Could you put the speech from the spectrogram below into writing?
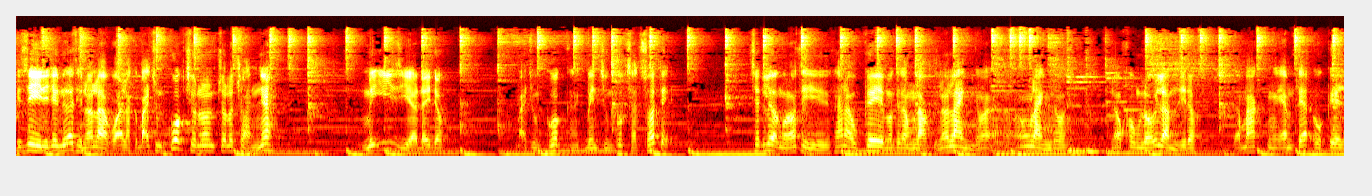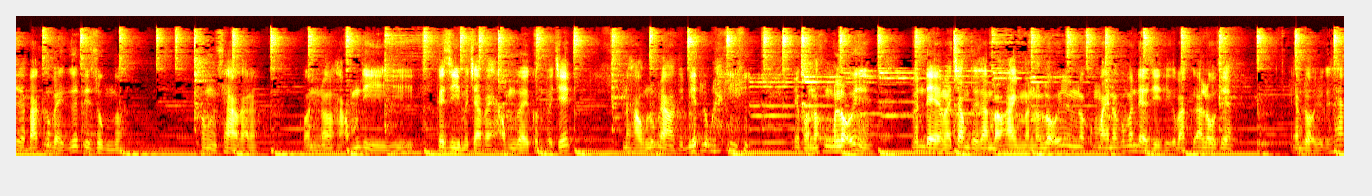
cái gì đi chăng nữa thì nó là, gọi là cái bãi Trung Quốc cho nó cho nó chuẩn nhá. Mỹ gì ở đây đâu? Bãi Trung Quốc, bên Trung Quốc sản xuất ấy. Chất lượng của nó thì khá là ok mà cái dòng lọc thì nó lành các bạn nó không lành thôi. Nó không lỗi lầm gì đâu. Các bác em test ok rồi, bác cứ phải cứ dùng thôi. Không làm sao cả đâu. Còn nó hỏng thì cái gì mà chả phải hỏng người, còn phải chết. Nó hỏng lúc nào thì biết lúc đấy. nhưng còn nó không có lỗi thì vấn đề mà trong thời gian bảo hành mà nó lỗi nó không may nó có vấn đề gì thì các bác cứ alo cho em. Em đổi cái khác.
